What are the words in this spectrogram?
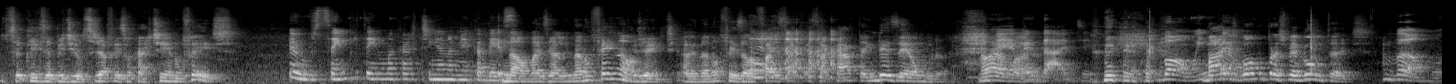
Você, o que você pediu? Você já fez sua cartinha? Não fez? Eu sempre tenho uma cartinha na minha cabeça. Não, mas ela ainda não fez não, gente. Ela ainda não fez. Ela faz essa, essa carta em dezembro. Não é, É agora? verdade. Bom, então. Mas vamos pras perguntas? Vamos.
